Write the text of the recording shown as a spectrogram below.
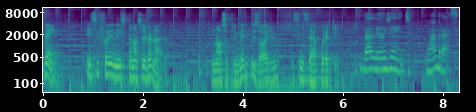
Bem, esse foi o início da nossa jornada. O nosso primeiro episódio que se encerra por aqui. Valeu, gente. Um abraço.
